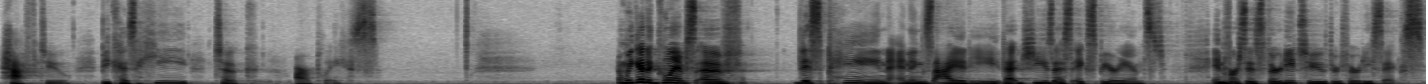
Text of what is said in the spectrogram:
have to because he took our place. And we get a glimpse of this pain and anxiety that Jesus experienced in verses 32 through 36,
